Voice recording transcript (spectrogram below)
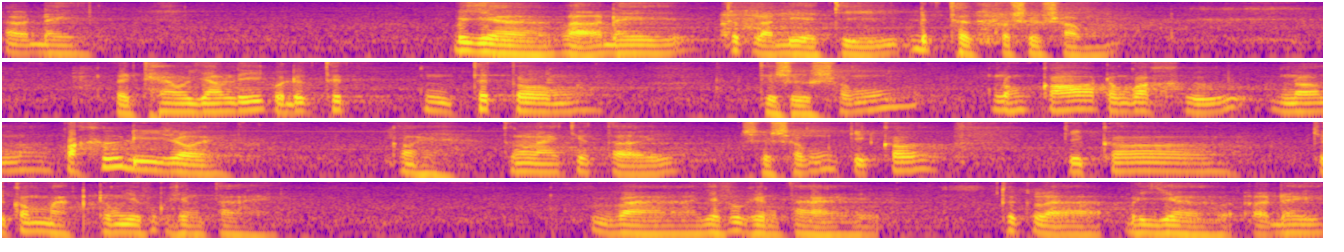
ở đây bây giờ và ở đây tức là địa chỉ đích thực của sự sống. Vậy theo giáo lý của đức thích thích tôn thì sự sống nó có trong quá khứ nó, nó quá khứ đi rồi. Còn tương lai chưa tới sự sống chỉ có chỉ có chỉ có mặt trong giây phút hiện tại. Và giây phút hiện tại tức là bây giờ ở đây.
